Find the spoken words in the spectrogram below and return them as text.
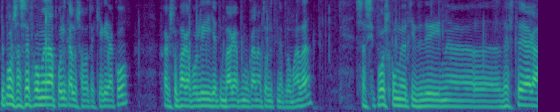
Λοιπόν, σας εύχομαι ένα πολύ καλό Σαββατοκύριακο. Ευχαριστώ πάρα πολύ για την παρέα που μου κάνατε όλη την εβδομάδα. Σας υπόσχομαι ότι την ε, Δευτέρα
